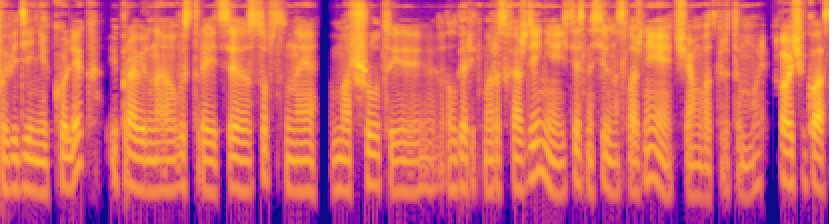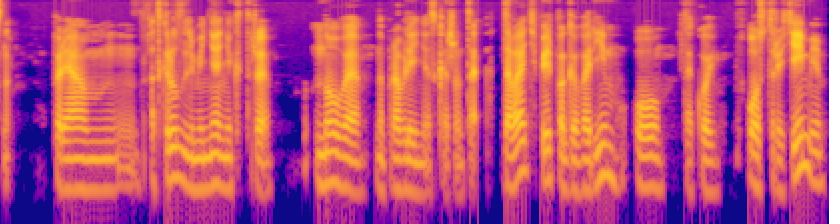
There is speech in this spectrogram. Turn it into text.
поведение коллег и правильно выстроить э, собственные маршруты, алгоритмы расхождения, естественно, сильно сложнее, чем в открытом море. Очень классно. Прям открыл для меня некоторое новое направление, скажем так. Давай теперь поговорим о такой острой теме.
